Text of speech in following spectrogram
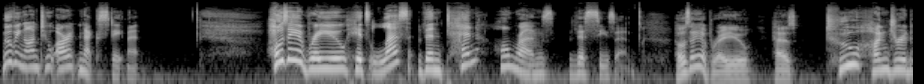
moving on to our next statement. Jose Abreu hits less than 10 home runs this season. Jose Abreu has 200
